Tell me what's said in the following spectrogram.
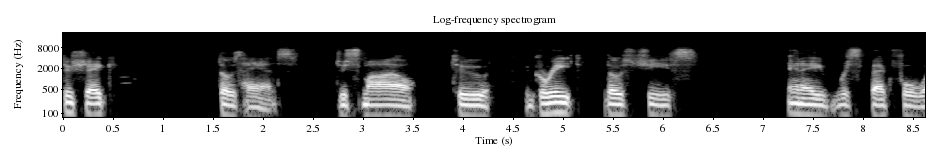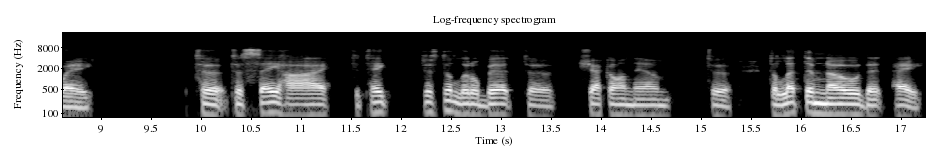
to shake those hands, to smile, to greet those chiefs in a respectful way, to to say hi, to take just a little bit to check on them, to to let them know that hey,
